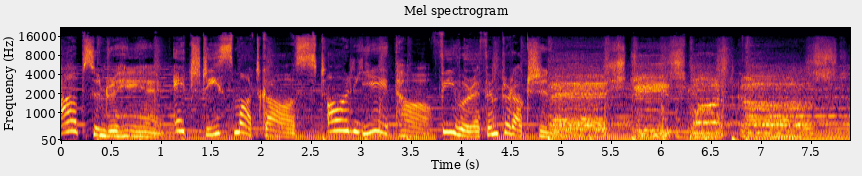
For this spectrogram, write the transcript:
आप सुन रहे हैं एच डी स्मार्ट कास्ट और ये था fever F production smart Smartcast.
